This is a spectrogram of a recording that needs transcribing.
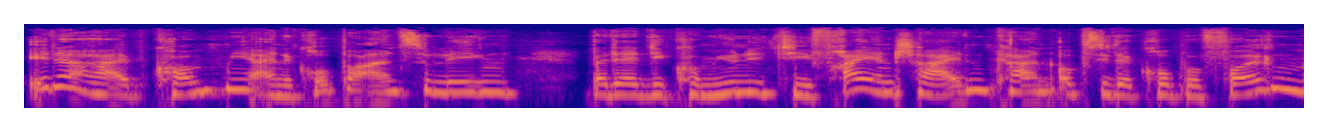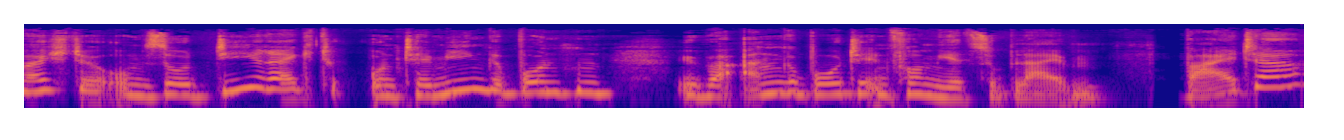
innerhalb CompMe eine Gruppe anzulegen, bei der die Community frei entscheiden kann, ob sie der Gruppe folgen möchte, um so direkt und termingebunden über Angebote informiert zu bleiben. Weiter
